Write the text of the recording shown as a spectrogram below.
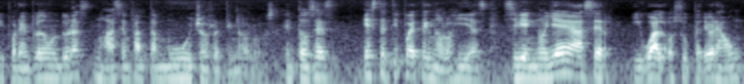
y por ejemplo en Honduras nos hacen falta muchos retinólogos. Entonces, este tipo de tecnologías, si bien no llega a ser igual o superiores a un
